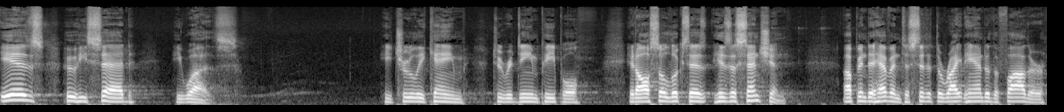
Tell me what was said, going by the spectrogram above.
is who he said he was. He truly came to redeem people. It also looks at his ascension up into heaven to sit at the right hand of the Father.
